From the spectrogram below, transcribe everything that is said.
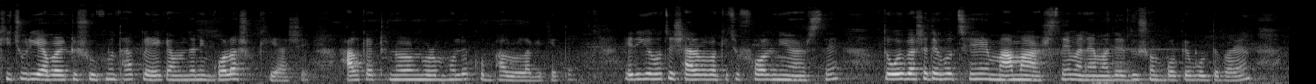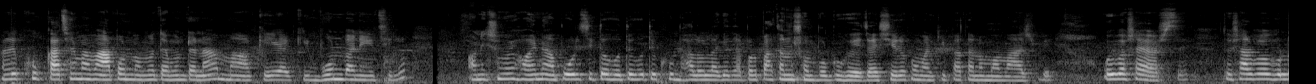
খিচুড়ি আবার একটু শুকনো থাকলে কেমন জানি গলা শুকিয়ে আসে। হালকা একটু নরম নরম হলে খুব ভালো লাগে খেতে। এদিকে হচ্ছে সার বাবা কিছু ফল নিয়ে আসছে। তো ওই বাসাতে হচ্ছে মামা আসছে মানে আমাদের দু সম্পর্কে বলতে পারেন। মানে খুব কাছের মামা, আপন মামা তেমনটা না। মাকে আর কি বোন বানিয়েছিল। অনেক সময় হয় না, পরিচিত হতে হতে খুব ভালো লাগে, তারপর পাতানো সম্পর্ক হয়ে যায়। সেরকম আর কি পাতানো মামা আসবে। ওই বাসায় আসছে। তো সার বাবা বলল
